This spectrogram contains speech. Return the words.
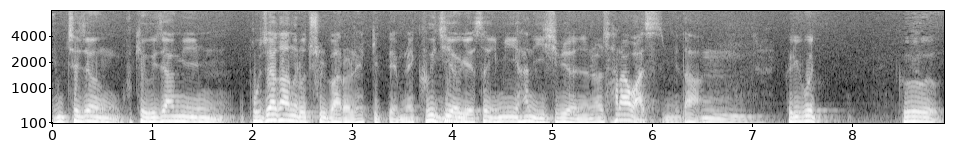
임채정 국회의장님 보좌관으로 출발을 했기 때문에 그 지역에서 이미 한 20여 년을 살아왔습니다. 음. 그리고 그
